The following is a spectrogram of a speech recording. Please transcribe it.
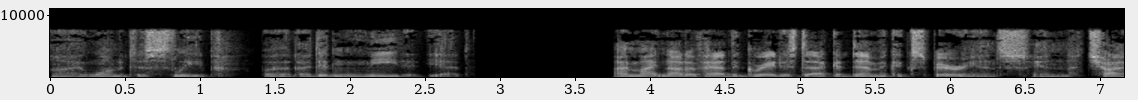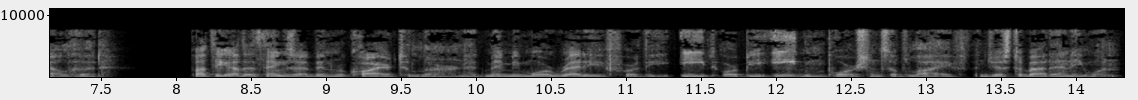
I wanted to sleep, but I didn't need it yet. I might not have had the greatest academic experience in childhood, but the other things I'd been required to learn had made me more ready for the eat or be eaten portions of life than just about anyone.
